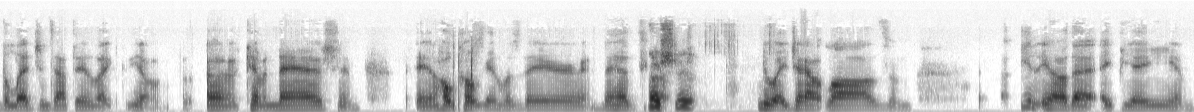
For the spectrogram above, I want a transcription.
the legends out there, like you know, uh, Kevin Nash and and Hulk Hogan was there, and they had Oh shit. New Age Outlaws and you you know the APA and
